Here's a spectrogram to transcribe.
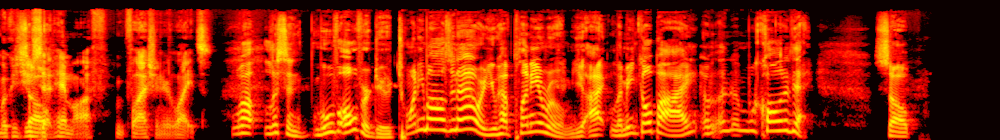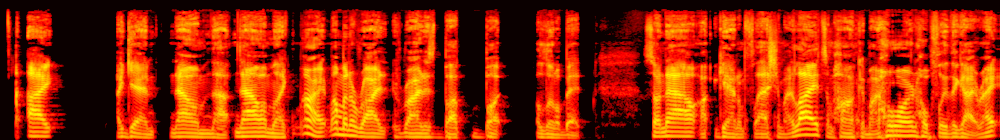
Because you So- set him off from flashing your lights. Well, listen, move over, dude. Twenty miles an hour. You have plenty of room. You, I let me go by, and and we'll call it a day. So, I again now I'm not. Now I'm like, all right, I'm gonna ride ride his butt butt a little bit. So now uh, again, I'm flashing my lights. I'm honking my horn. Hopefully, the guy right.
